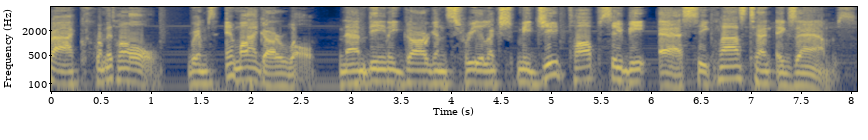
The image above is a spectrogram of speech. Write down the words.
Prakramital, Rimzhim Agarwal, Nandini Garg and Sri Lakshmi G top CBSE Class 10 exams.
